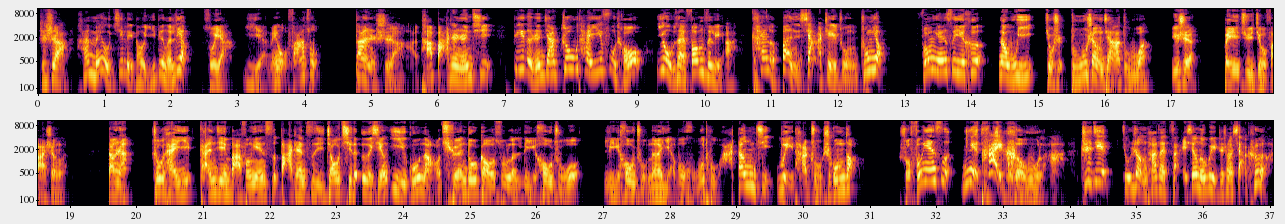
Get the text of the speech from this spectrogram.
只是啊还没有积累到一定的量，所以啊也没有发作。但是啊他霸占人妻，逼得人家周太医复仇，又在方子里啊开了半夏这种中药，冯延巳一喝，那无疑就是毒上加毒啊，于是悲剧就发生了。当然。周太医赶紧把冯延巳霸占自己娇妻的恶行一股脑全都告诉了李后主。李后主呢也不糊涂啊，当即为他主持公道，说冯延巳你也太可恶了啊，直接就让他在宰相的位置上下课了。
